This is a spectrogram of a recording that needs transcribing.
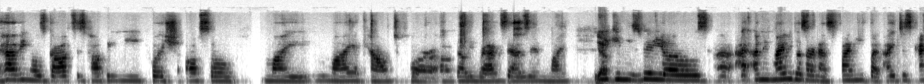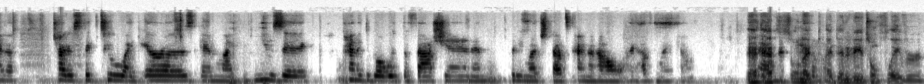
having those Goths is helping me push also my my account for uh, Valley Rags, as in my Yeah. making these videos. Uh, I, I mean, my videos aren't as funny, but I just kind of try to stick to like eras and like music, kind of to go with the fashion, and pretty much that's kind of how I have my account. It ha- has Yeah. its own i- identity, its own flavor.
